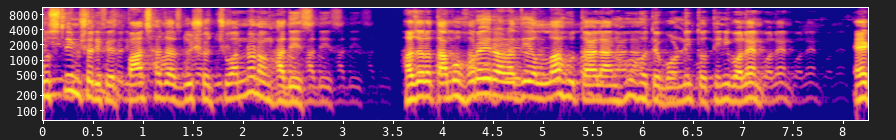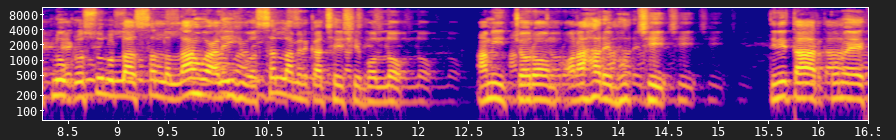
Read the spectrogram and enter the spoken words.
মুসলিম শরীফের পাঁচ হাজার দুইশো চুয়ান্ন নং হাদিস। হজরত আবু হরাইরা রাদি আল্লাহ হতে বর্ণিত, তিনি বলেন, এক লোক রসুল্লাহ সাল্লাহ আলহি ওয়াসাল্লামের কাছে এসে বলল, আমি চরম অনাহারে ভুগছি। তিনি তার কোন এক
